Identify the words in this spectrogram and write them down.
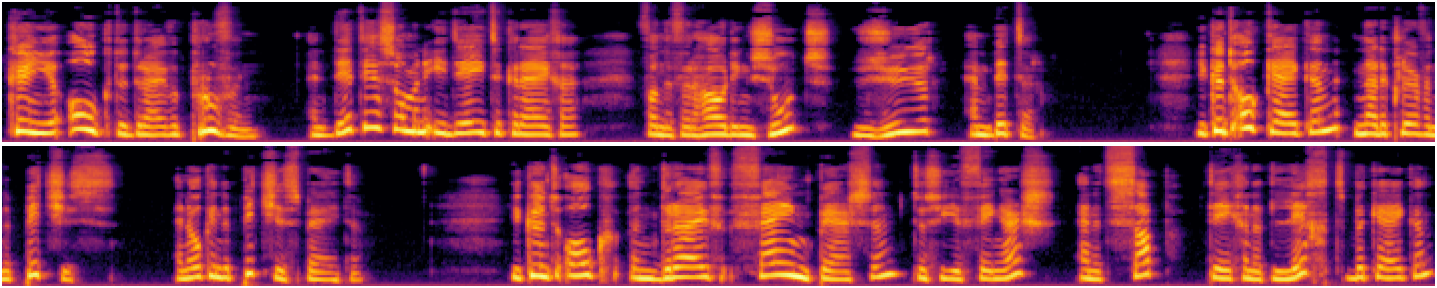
kun je ook de druiven proeven. En dit is om een idee te krijgen van de verhouding zoet, zuur en bitter. Je kunt ook kijken naar de kleur van de pitjes en ook in de pitjes bijten. Je kunt ook een druif fijn persen tussen je vingers en het sap tegen het licht bekijken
